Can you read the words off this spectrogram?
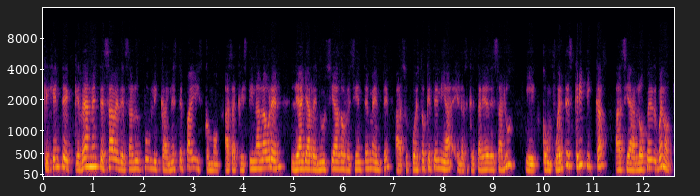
que gente que realmente sabe de salud pública en este país, como hasta Cristina Laurel, le haya renunciado recientemente a su puesto que tenía en la Secretaría de Salud y con fuertes críticas hacia López, bueno,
